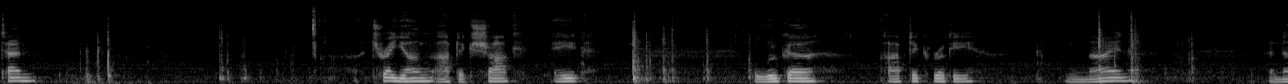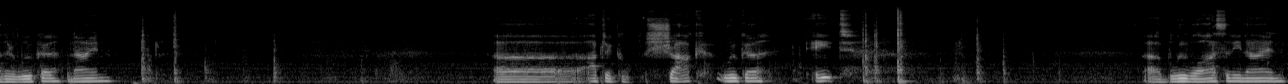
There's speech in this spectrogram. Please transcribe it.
10. Uh, Trae Young Optic Shock, 8. Luka Optic Rookie, 9. Another Luka, 9. Uh, Optic Shock Luka, 8. Uh, blue Velocity 9.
